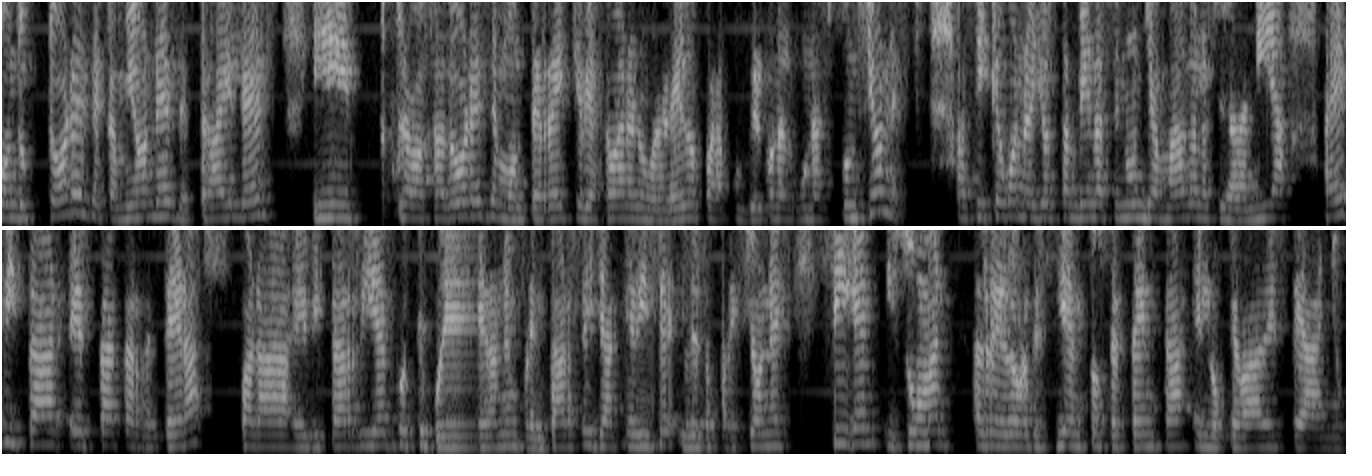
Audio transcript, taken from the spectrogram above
conductores de camiones, de trailers y trabajadores de Monterrey que viajaban a Nuevo Laredo para cumplir con algunas funciones. Así que bueno, ellos también hacen un llamado a la ciudadanía a evitar esta carretera para evitar riesgos que pudieran enfrentarse, ya que dice desapariciones siguen y suman alrededor de 170 en lo que va de este año.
